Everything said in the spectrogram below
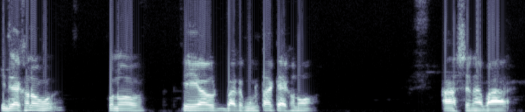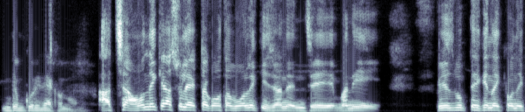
কিন্তু এখনও কোনো পে আউট বা কোনো টাকা এখনও আসে না বা ইনকাম করি না এখনও। আচ্ছা অনেকে আসলে একটা কথা বলে কি জানেন? যে মানে ফেসবুক থেকে নাকি অনেক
